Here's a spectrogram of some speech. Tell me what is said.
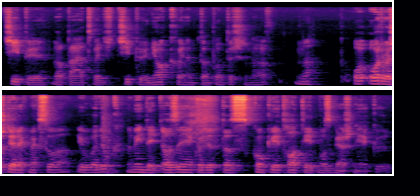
csípő lapát, vagy csípő nyak, vagy nem tudom pontosan a, na, orvos gyerek megszól, jó vagyok, na mindegy, az lényeg, hogy ott az konkrét 6 hét mozgás nélkül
